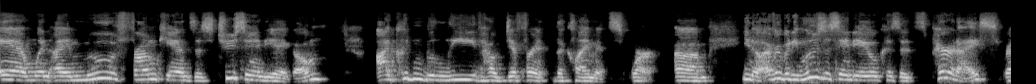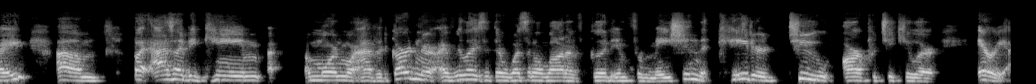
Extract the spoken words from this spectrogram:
And when I moved from Kansas to San Diego, I couldn't believe how different the climates were. Um, you know, everybody moves to San Diego because it's paradise, right? Um, but as I became a more and more avid gardener, I realized that there wasn't a lot of good information that catered to our particular area.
